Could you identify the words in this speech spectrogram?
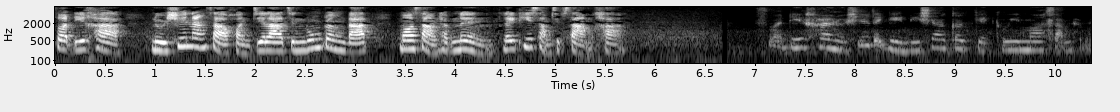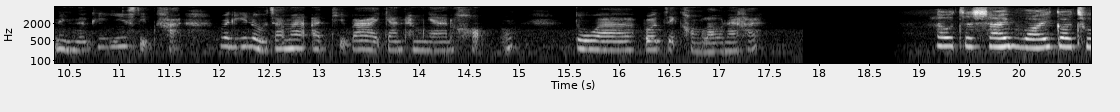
สวัสดีค่ะ หนูชื่อนางสาวขวัญจิราจึงรุ่งเรืองรัตน์ม3ทับหนึ่งเลขที่ 33 ค่ะ สวัสดีค่ะ หนูชื่อเด็กหญิงดิชากรเกียรติกวินม3ทับหนึ่งเลขที่ 20 ค่ะ วันนี้หนูจะมาอธิบายการทำงานของตัวโปรเจกต์ของเรานะคะ เราจะใช้ voice go to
